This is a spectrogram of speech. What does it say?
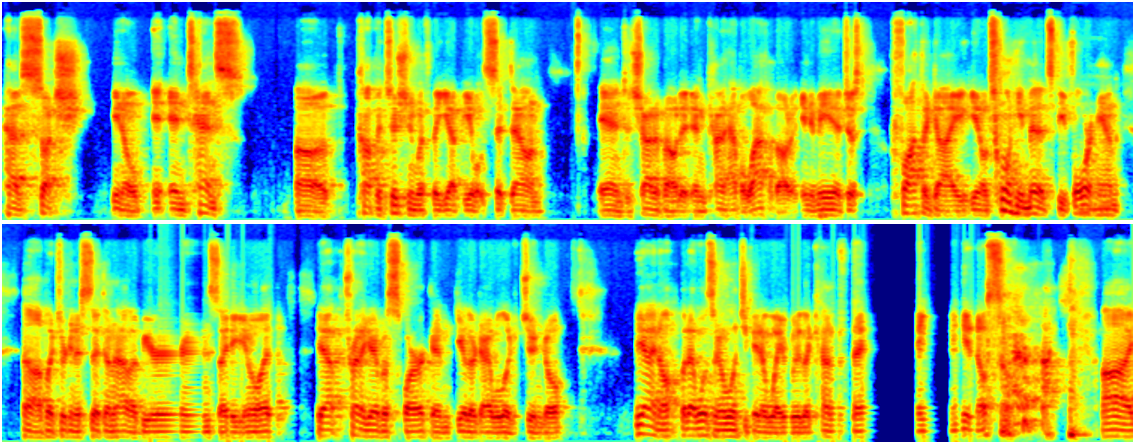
have such you know intense uh, competition with, but yet be able to sit down and to chat about it and kind of have a laugh about it. And to me, it just fought the guy, you know, 20 minutes beforehand. Mm-hmm uh, but you're going to sit down and have a beer and say, you know what? Yeah, trying to give a spark. And the other guy will look at you and go, yeah, I know, but I wasn't to let you get away with it kind of thing. You know, so uh,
